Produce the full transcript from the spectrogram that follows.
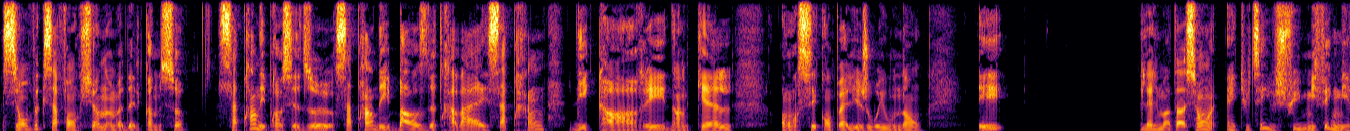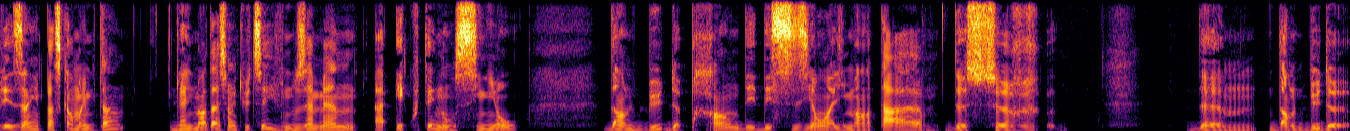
Si on veut que ça fonctionne, un modèle comme ça, ça prend des procédures, ça prend des bases de travail, ça prend des carrés dans lesquels on sait qu'on peut aller jouer ou non. Et l'alimentation intuitive, je suis mi-figue, mi-raisin parce qu'en même temps, l'alimentation intuitive nous amène à écouter nos signaux dans le but de prendre des décisions alimentaires, de se de, dans le but de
